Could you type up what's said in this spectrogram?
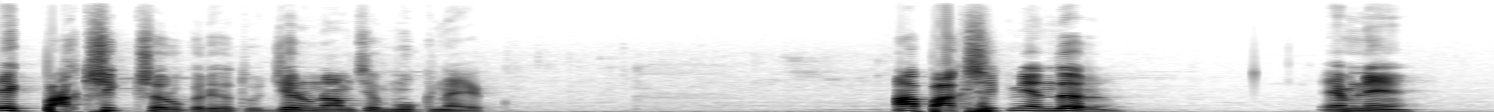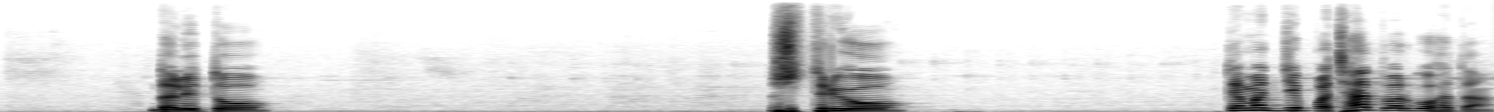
એક પાક્ષિક શરૂ કર્યું હતું, જેનું નામ છે મૂક નાયક આ પાક્ષિકની અંદર એમને દલિતો, સ્ત્રીઓ તેમજ જે પછાત વર્ગો હતા,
